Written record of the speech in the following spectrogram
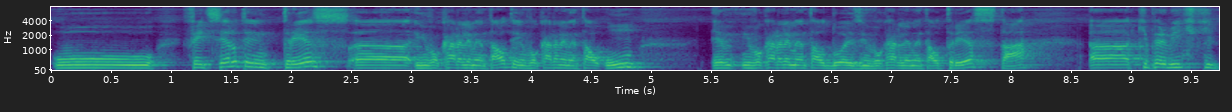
O feiticeiro tem três uh, invocar elemental, tem invocar elemental 1, invocar elemental 2 e invocar elemental 3, tá? Uh, que permite que,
